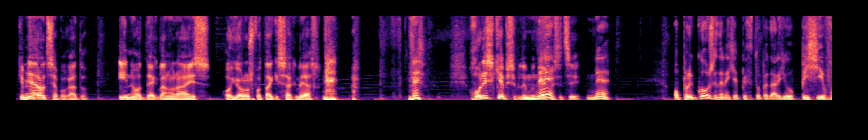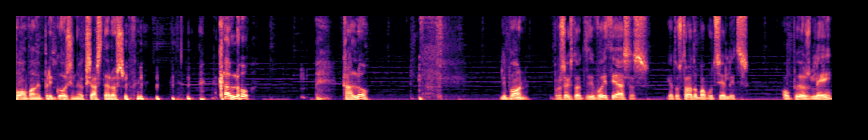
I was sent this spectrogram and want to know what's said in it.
Και μια ερώτηση από κάτω. Είναι ο Ντέκλαν Ράις ο Γιώργος Φωτάκης της Αγγλίας; Χωρίς σκέψη βλέπω ότι ναι, είπες, έτσι. ναι. Ο Πριγκόζιν δεν έχει επίθετο πενταριού. Π.χ. βόμβα με Πριγκόζιν ο εξάστερος. Καλό. Καλό. λοιπόν, προσέξτε τη βοήθειά σας για το στράτο Παπουτσέλιτς. Ο οποίος λέει:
